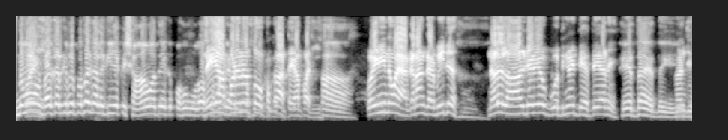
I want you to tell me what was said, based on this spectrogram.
ਨਵਾਉਣ ਦਾ ਕਰਕੇ ਫਿਰ ਪਤਾ ਗੱਲ ਕੀ ਹੈ, ਇੱਕ ਸ਼ਾਮ ਆ ਤੇ ਇੱਕ ਪਹੂ ਆਉਂਦਾ ਨਹੀਂ ਆਪਣੇ ਨਾਲ ਧੁੱਪ ਘੱਟ ਆ ਭਾਜੀ। ਹਾਂ। ਕੋਈ ਨਹੀਂ ਨਵਾਇਆ ਕਰਾਂ ਗਰਮੀ 'ਚ ਨਾਲੇ ਲਾਲ ਜਿਹੜੇ ਉਹ ਗੋਦੀਆਂ 'ਚ ਦਿਖਦੇ ਆ ਨੇ ਇਦਾਂ ਇਦਾਂ ਹੀ ਹਾਂਜੀ।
